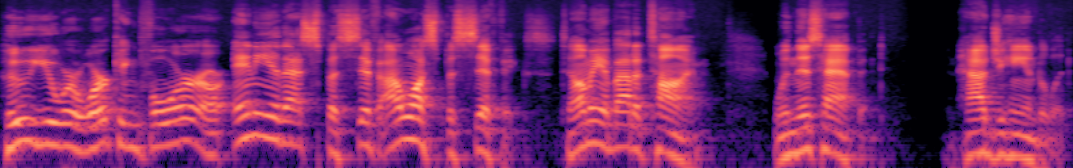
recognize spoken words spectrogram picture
who you were working for, or any of that specific, I want specifics. Tell me about a time when this happened and how'd you handle it?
